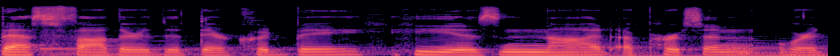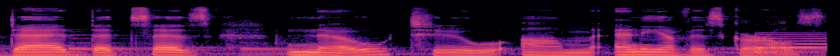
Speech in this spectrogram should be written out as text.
best father that there could be. He is not a person or a dad that says no to um, any of his girls.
